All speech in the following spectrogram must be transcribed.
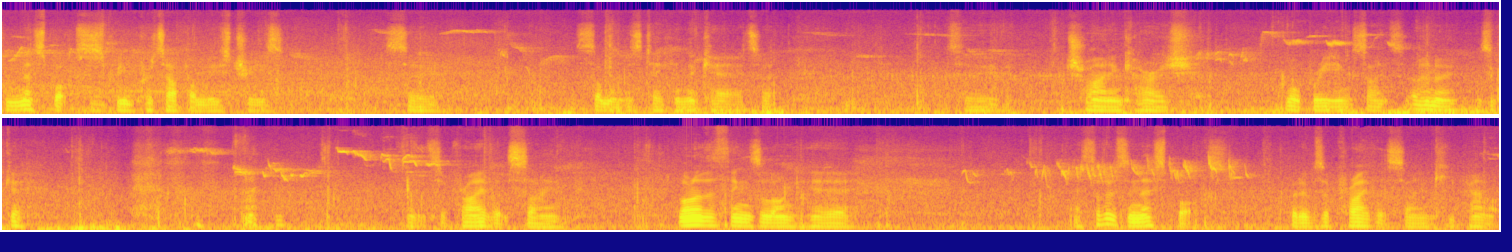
Some nest boxes have been put up on these trees, so someone has taken the care to to try and encourage more breeding sites. Oh no, there's a it's a private sign. One of the things along here, I thought it was a nest box, but it was a private sign, keep out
